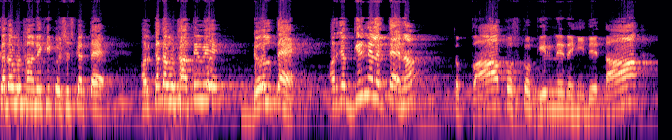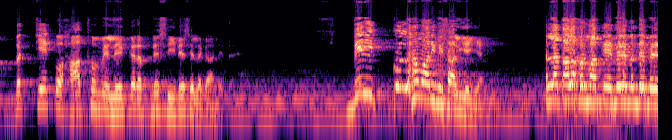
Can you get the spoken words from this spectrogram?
قدم اٹھانے کی کوشش کرتا ہے اور قدم اٹھاتے ہوئے ڈولتا ہے۔ اور جب گرنے لگتا ہے نا، تو باپ اس کو گرنے نہیں دیتا، بچے کو ہاتھوں میں لے کر اپنے سینے سے لگا لیتا ہے۔ بالکل ہماری مثال یہی ہے۔ اللہ تعالیٰ فرماتے ہیں، میرے بندے، میرے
